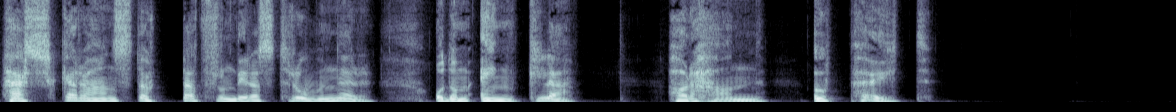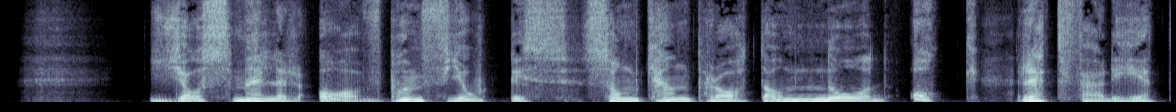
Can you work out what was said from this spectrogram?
Härskare har han störtat från deras troner och de enkla har han upphöjt. Jag smäller av på en fjortis som kan prata om nåd och rättfärdighet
